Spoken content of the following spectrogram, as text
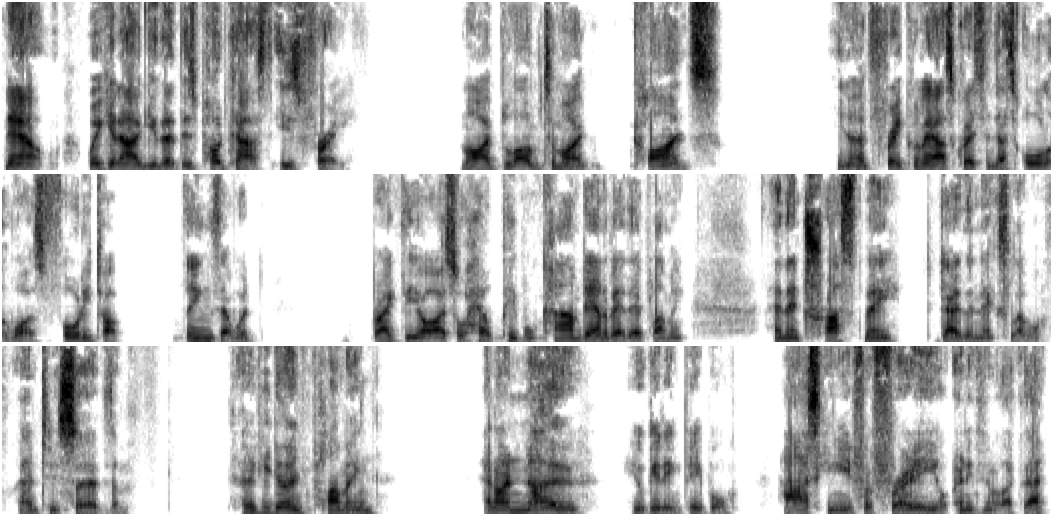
Now, we can argue that this podcast is free. My blog to my clients, you know, frequently asked questions. That's all it was. 40 top things that would break the ice or help people calm down about their plumbing and then trust me to go to the next level and to serve them. So if you're doing plumbing and I know you're getting people asking you for free or anything like that,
